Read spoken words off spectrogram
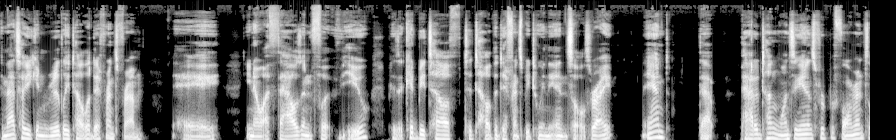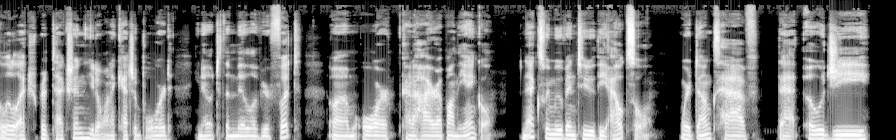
And that's how you can really tell the difference from a, you know, a thousand foot view, because it could be tough to tell the difference between the insoles, right? And that padded tongue, once again, is for performance, a little extra protection. You don't want to catch a board, you know, to the middle of your foot um, or kind of higher up on the ankle. Next, we move into the outsole, where dunks have that OG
